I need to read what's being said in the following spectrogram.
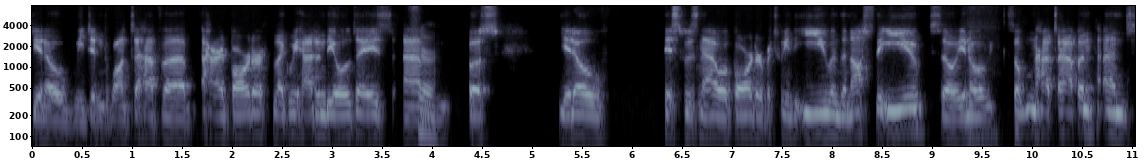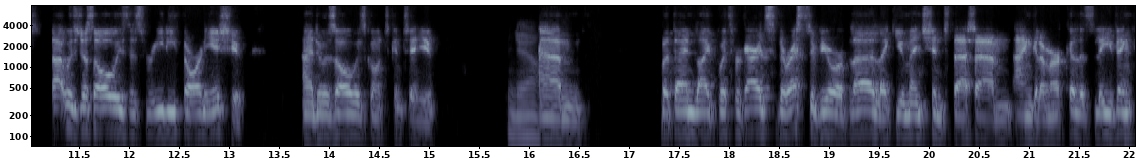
you know, we didn't want to have a, a hard border like we had in the old days. Um, sure. But you know, this was now a border between the EU and the not the EU. So, you know, something had to happen. And that was just always this really thorny issue. And it was always going to continue. Yeah. Um, but then, like with regards to the rest of Europe, like you mentioned that um, Angela Merkel is leaving.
